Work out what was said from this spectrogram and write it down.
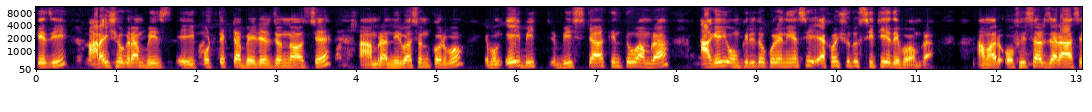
কেজি আড়াইশো গ্রাম বীজ এই প্রত্যেকটা বেডের জন্য হচ্ছে, আমরা নির্বাচন করব এবং এই বীজ, বীজটা কিন্তু আমরা আগেই অঙ্কুরিত করে নিয়েছি, এখন শুধু ছিটিয়ে দেব আমরা। আমার অফিসার যারা আছে,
